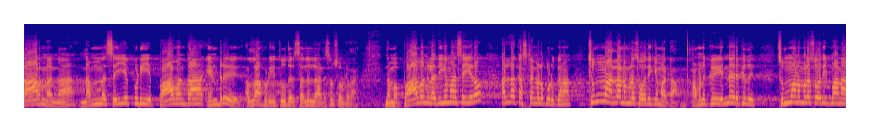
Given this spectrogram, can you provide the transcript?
காரணம்னா நம்ம செய்யக்கூடிய பாவம் தான் என்று அல்லாஹுடைய தூதர் சல்லுல்லாடிசம் சொல்கிறாங்க நம்ம பாவங்கள் அதிகமாக செய்கிறோம் அல்லாஹ் கஷ்டங்களை கொடுக்குறான். சும்மா எல்லாம் நம்மளை சோதிக்க மாட்டான். அவனுக்கு என்ன இருக்குது? சும்மா நம்மளை சோதிப்பானா?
